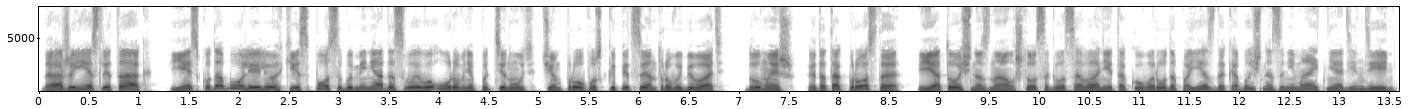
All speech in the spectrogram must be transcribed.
«Даже если так, есть куда более легкие способы меня до своего уровня подтянуть, чем пропуск к эпицентру выбивать. Думаешь, это так просто? Я точно знал, что согласование такого рода поездок обычно занимает не один день.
